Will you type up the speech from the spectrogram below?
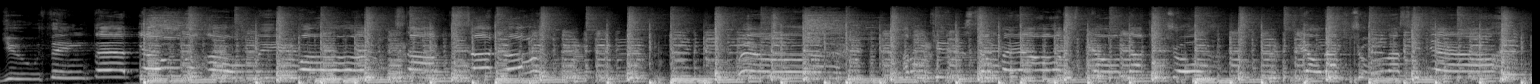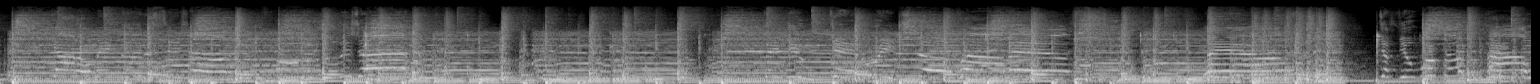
You think that you're the you want the power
